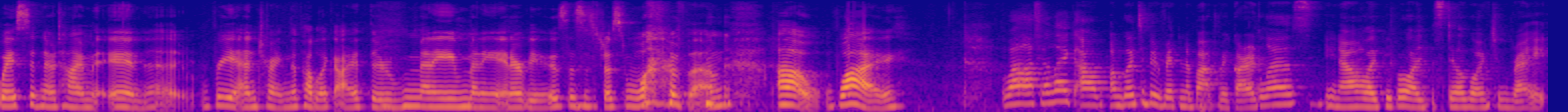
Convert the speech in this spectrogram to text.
wasted no time in uh, re-entering the public eye through many, many interviews. This is just one of them. Uh, why? Well, I feel like um, I'm going to be written about regardless. You know, like people are still going to write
